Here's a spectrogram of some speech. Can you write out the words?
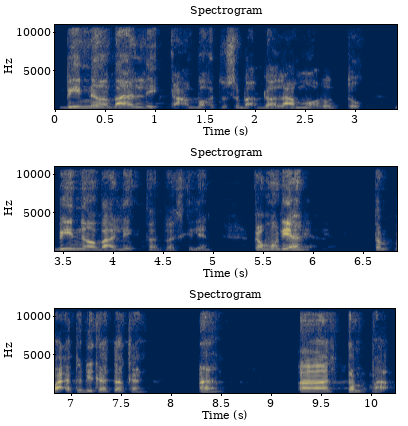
bina balik Kaabah tu sebab dah lama runtuh. Bina balik tuan-tuan sekalian. Kemudian tempat itu dikatakan uh, uh, tempat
